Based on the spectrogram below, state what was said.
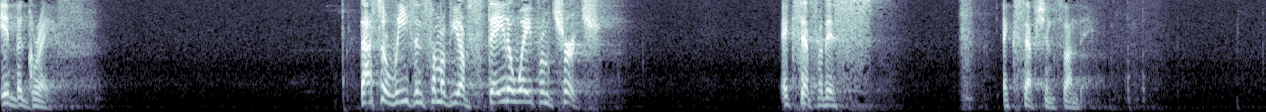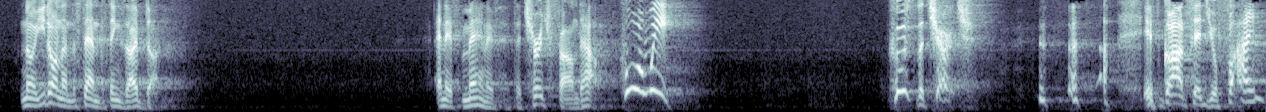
in the grave. That's the reason some of you have stayed away from church, except for this exception Sunday. No, you don't understand the things I've done. And if, man, if the church found out, who are we? Who's the church? if God said you're fine,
